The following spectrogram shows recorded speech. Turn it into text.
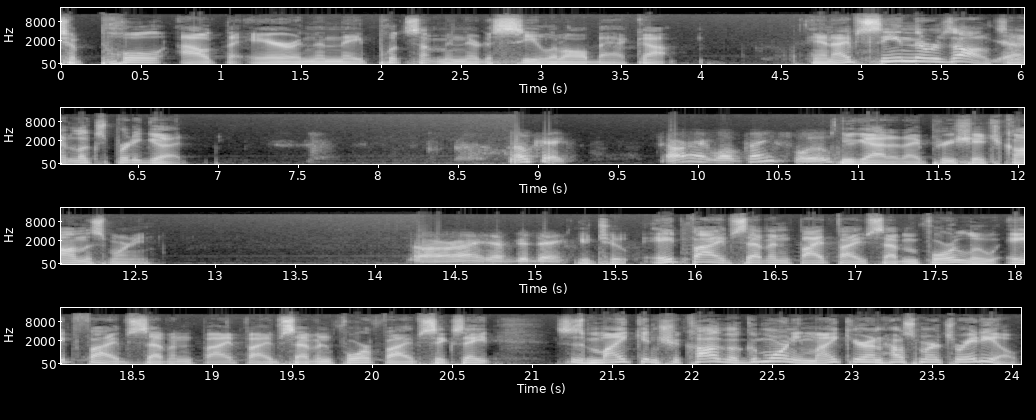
to pull out the air, and then they put something in there to seal it all back up. And I've seen the results, and it looks pretty good. Okay. All right. Well, thanks, Lou. You got it. I appreciate you calling this morning. All right. Have a good day. You too. 857 557 4 Lou, 857 557 4568. This is Mike in Chicago. Good morning, Mike. You're on House Smarts Radio.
